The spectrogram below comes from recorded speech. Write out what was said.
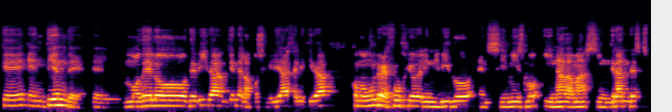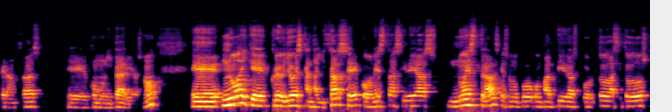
que entiende el modelo de vida, entiende la posibilidad de felicidad como un refugio del individuo en sí mismo y nada más, sin grandes esperanzas eh, comunitarias. ¿no? Eh, no hay que, creo yo, escandalizarse con estas ideas nuestras, que son un poco compartidas por todas y todos,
